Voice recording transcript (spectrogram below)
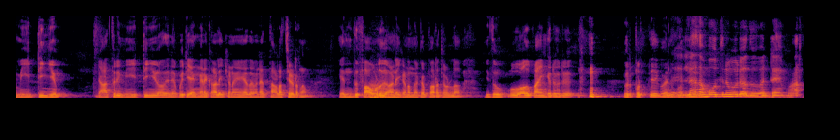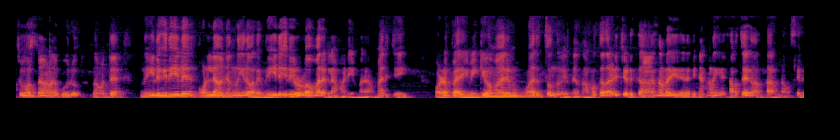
മീറ്റിങ്ങും രാത്രി മീറ്റിങ്ങും അതിനെപ്പറ്റി എങ്ങനെ കളിക്കണം ഏതവനെ തളച്ചിടണം എന്ത് ഫൗൾ കാണിക്കണം എന്നൊക്കെ പറഞ്ഞുള്ള ഇതും. ഓ അത് ഭയങ്കര ഒരു ഒരു പ്രത്യേക. എല്ലാ സംഭവത്തിനും പോലും അത് മറ്റേ മാർച്ച് പാസ്റ്റ് ആണെങ്കിൽ പോലും മറ്റേ നീലഗിരിയിൽ ഉള്ള ഞങ്ങളിങ്ങനെ പറയും നീലഗിരിയിലുള്ളവന്മാരെല്ലാം മടിയന്മാർ അമ്മമാരിച്ചിരി ഉഴപ്പായിരിക്കും മിക്കവന്മാരും വരുത്തൊന്നുമില്ല. നമുക്കത് അടിച്ചെടുക്കാം എന്നുള്ള രീതിയിലൊക്കെ ഞങ്ങളിങ്ങനെ ചർച്ചയൊക്കെ നടത്താറുണ്ട് അവസ്ഥയിൽ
